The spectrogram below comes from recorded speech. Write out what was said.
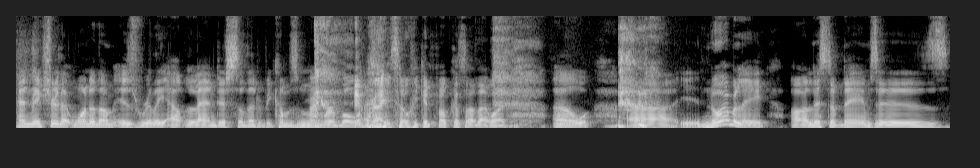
And make sure that one of them is really outlandish so that it becomes memorable Right. so we can focus on that one. Oh, uh, normally our list of names is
